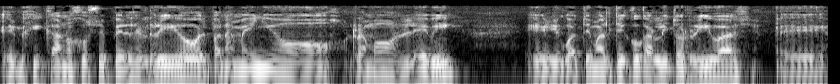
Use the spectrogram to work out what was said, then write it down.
el mexicano José Pérez del Río, el panameño Ramón Levy, el guatemalteco Carlitos Rivas eh,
